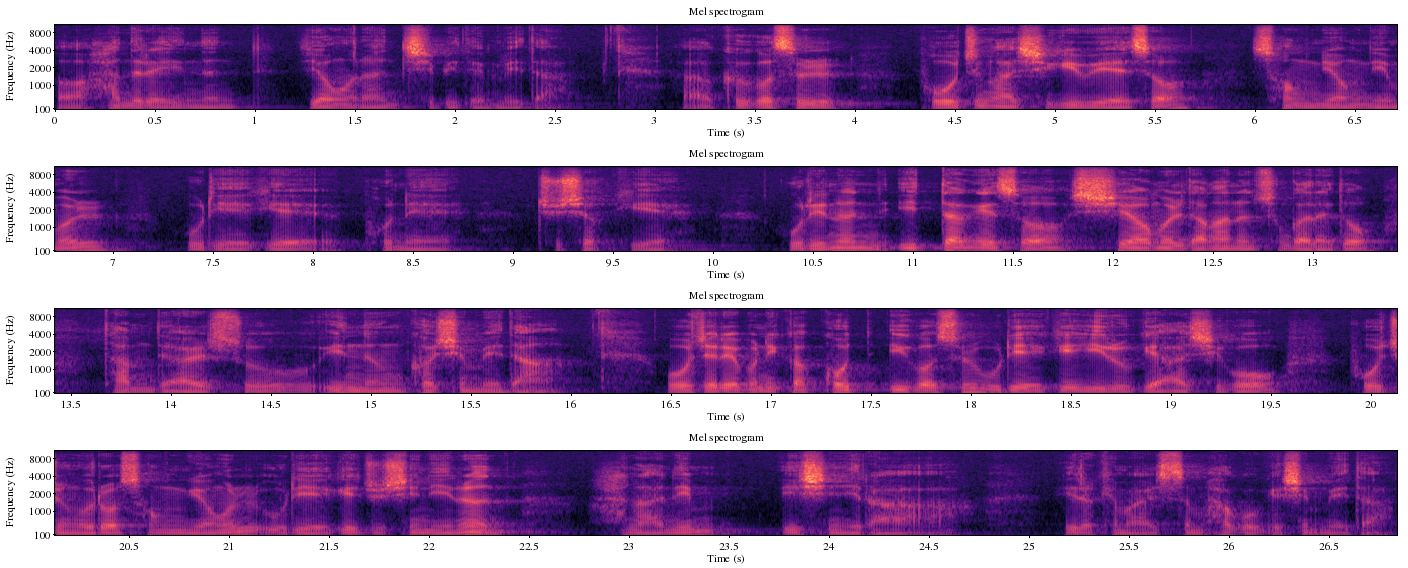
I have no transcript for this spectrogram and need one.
어, 하늘에 있는 영원한 집이 됩니다. 아, 그것을 보증하시기 위해서 성령님을 우리에게 보내 주셨기에 우리는 이 땅에서 시험을 당하는 순간에도 담대할 수 있는 것입니다. 5절에 보니까 곧 이것을 우리에게 이루게 하시고 보증으로 성령을 우리에게 주신 이는 하나님이시니라. 이렇게 말씀하고 계십니다.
